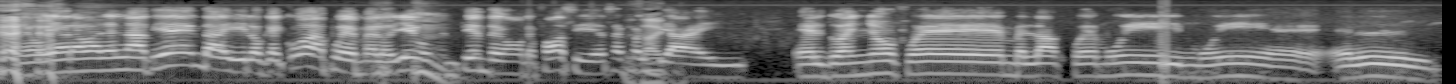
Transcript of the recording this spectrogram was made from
me voy a grabar en la tienda y lo que coja, pues me lo llevo, ¿me entiendes? Como que fácil, ese fue el viaje. Y el dueño fue, en verdad, fue muy, muy, eh, él,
